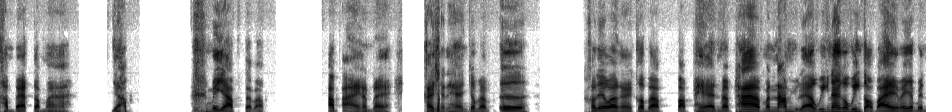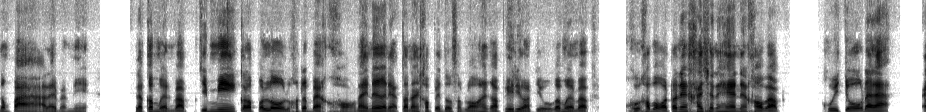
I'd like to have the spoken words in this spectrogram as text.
comeback กลับมายับ ไม่ยับแต่แบบ อับอายกันไป Kyle Shanahan ก็แบบ เออเขาเรียกว่าไง ก็แบบปรับแผนแบบถ้ามันนำอยู่แล้ววิ่งได้ก็วิ่งต่อไปไม่จำเป็นต้องปาอะไรแบบนี้ แล้วก็เหมือนแบบ Jimmy Garoppolo หรือ quarterback ของ Niners เนี่ย ตอนนั้นเขาเป็นตัวสำรองให้กับ Patriots อยู่ก็เหมือนแบบเขาบอกว่าตอนนี้ Kyle Shanahan เนี่ยเขาแบบคุยโจ๊กได้แล้วไอ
